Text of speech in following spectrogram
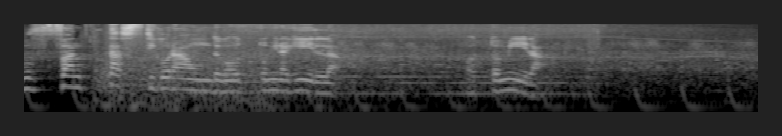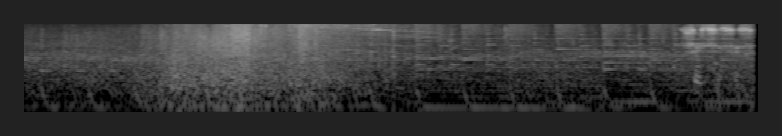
Un fantastico round con 8000 kill. 8000. Sì, sì, sì, sì.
